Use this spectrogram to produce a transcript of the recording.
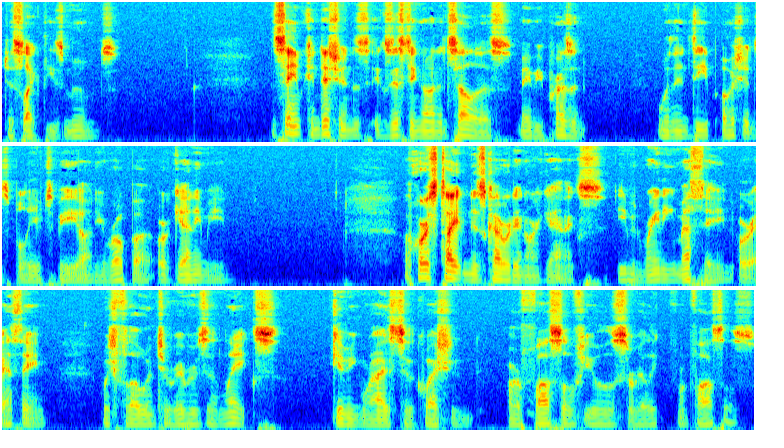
just like these moons. The same conditions existing on Enceladus may be present within deep oceans believed to be on Europa or Ganymede. Of course, Titan is covered in organics, even raining methane or ethane, which flow into rivers and lakes, giving rise to the question fossil fuels really from fossils?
